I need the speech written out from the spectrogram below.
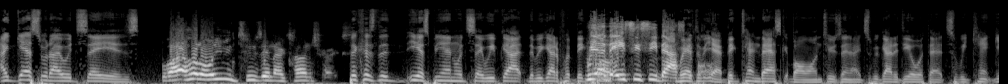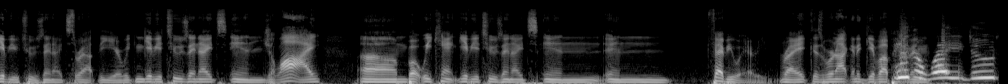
I guess what I would say is Why? Hold on, what do you mean Tuesday Night contracts? because the ESPN would say we've got that we got to put big. We have 12 ACC We have basketball. to, yeah, Big Ten basketball on Tuesday nights. We got to deal with that, so we can't give you Tuesday nights throughout the year. We can give you Tuesday nights in July, um, but we can't give you Tuesday nights in in February, right? Because we're not going to give up. Either having, way, dude,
